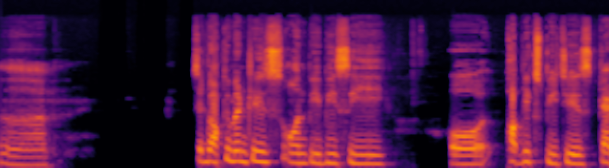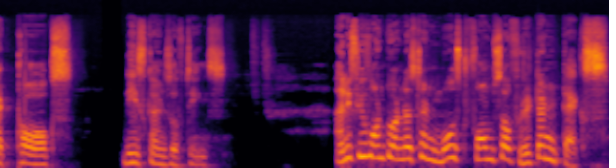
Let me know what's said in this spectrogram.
uh, say documentaries on bbc or public speeches, TED Talks, these kinds of things. And if you want to understand most forms of written text,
